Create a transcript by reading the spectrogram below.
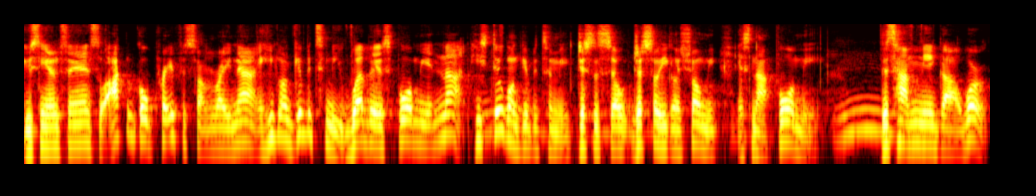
You see what I'm saying? So I can go pray for something right now, and he gonna give it to me, whether it's for me or not. He's still gonna give it to me, just to so just so he gonna show me it's not for me. This is how me and God work.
